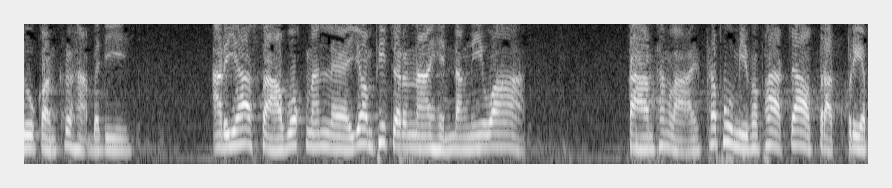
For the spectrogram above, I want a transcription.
ดูก่อนเครือหาบดี อริยาสาวกนั้นแลย่อมพิจารณาเห็นดังนี้ว่า ตามทั้งหลาย พระผู้มีพระภาคเจ้าตรัสเปรียบ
